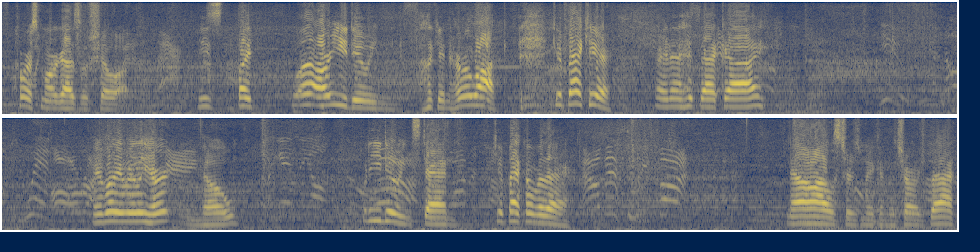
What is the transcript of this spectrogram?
Of course more guys will show up. He's like, what are you doing, fucking Hurlock? Get back here. Alright, now hit that guy. Anybody really hurt? No. What are you doing, Stan? Get back over there. Now Alistair's making the charge back.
